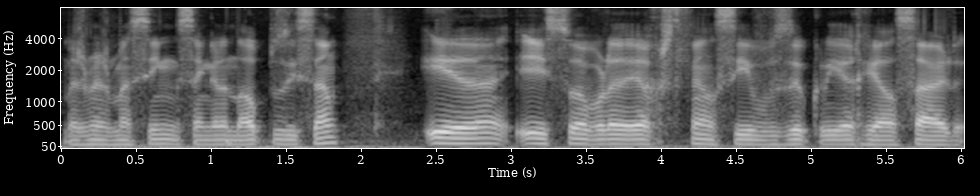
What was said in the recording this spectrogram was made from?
mas mesmo assim, sem grande oposição. E, e sobre erros defensivos, eu queria realçar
